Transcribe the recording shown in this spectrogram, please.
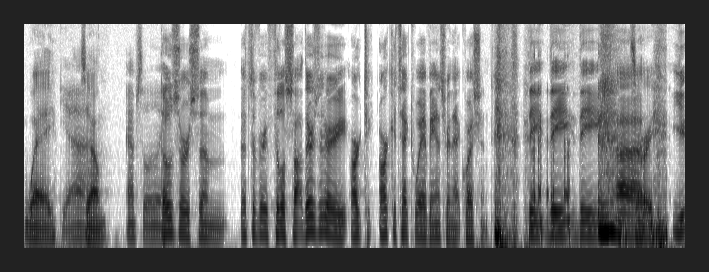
way. Yeah. So Absolutely. Those are some. That's a very philosophical. There's a very arch- architect way of answering that question. The the the. Uh, Sorry. You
